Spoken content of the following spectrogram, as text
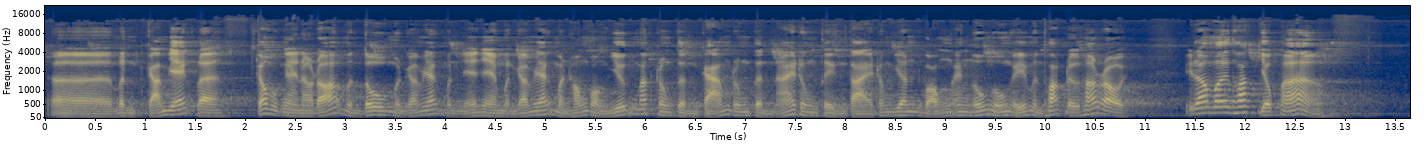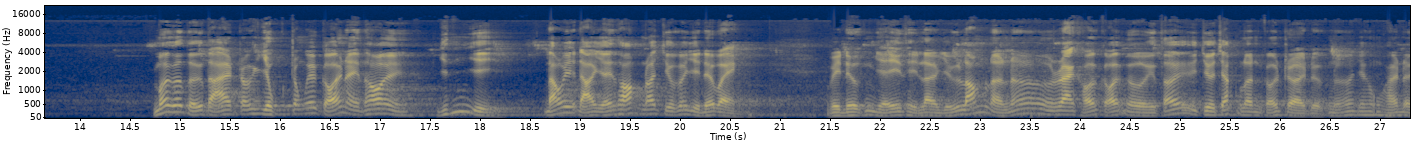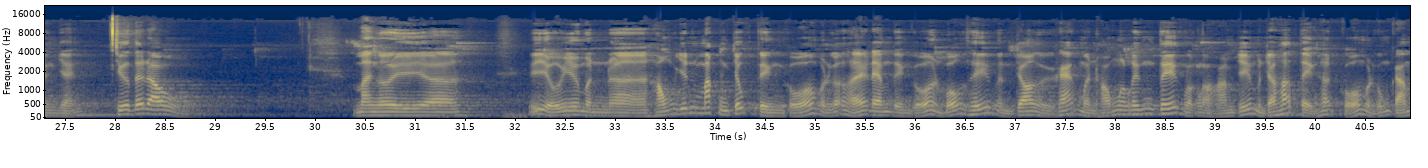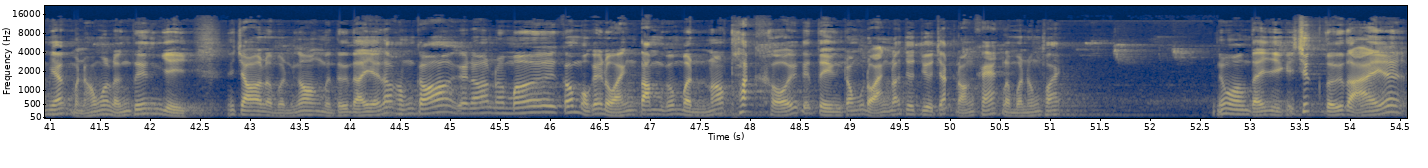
à, mình cảm giác là có một ngày nào đó mình tu, mình cảm giác mình nhẹ nhàng, mình cảm giác mình không còn dướng mắt trong tình cảm, trong tình ái, trong tiền tài, trong danh vọng, ăn uống, ngủ nghỉ, mình thoát được hết rồi. Thì đó mới thoát dục hả? Mới có tự tại trong cái dục trong cái cõi này thôi. Dính gì? Đối với đạo giải thoát nó chưa có gì để bàn. Vì được như vậy thì là dữ lắm, là nó ra khỏi cõi người tới chưa chắc lên cõi trời được nữa, chứ không phải đơn giản. Chưa tới đâu. Mà người ờ, ví dụ như mình à, không dính mắt một chút tiền của mình có thể đem tiền của mình bố thí mình cho người khác mình không có lấn tiếc hoặc là thậm chí mình cho hết tiền hết của mình cũng cảm giác mình không có lẫn tiếc cái gì. Nó cho là mình ngon mình tự tại vậy đó không có. Cái đó nó mới có một cái đoạn tâm của mình nó thoát khỏi cái tiền trong cái đoạn đó chứ chưa chắc đoạn khác là mình không thoát. Đúng không? Tại vì cái sức tự tại á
